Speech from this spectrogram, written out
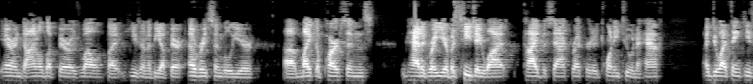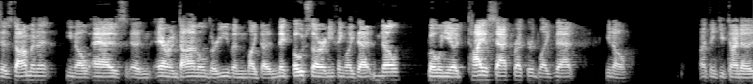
Aaron Donald up there as well, but he's going to be up there every single year. Uh, Micah Parsons had a great year, but T.J. Watt tied the sack record at 22 and a half. I do. I think he's as dominant, you know, as an Aaron Donald or even like a Nick Bosa or anything like that. No, but when you tie a sack record like that, you know, I think you kind of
